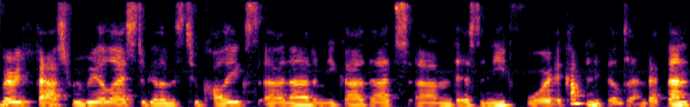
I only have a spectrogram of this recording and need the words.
very fast we realized together with two colleagues, uh, Leonard and Mika, that um, there's a need for a company builder. And back then,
